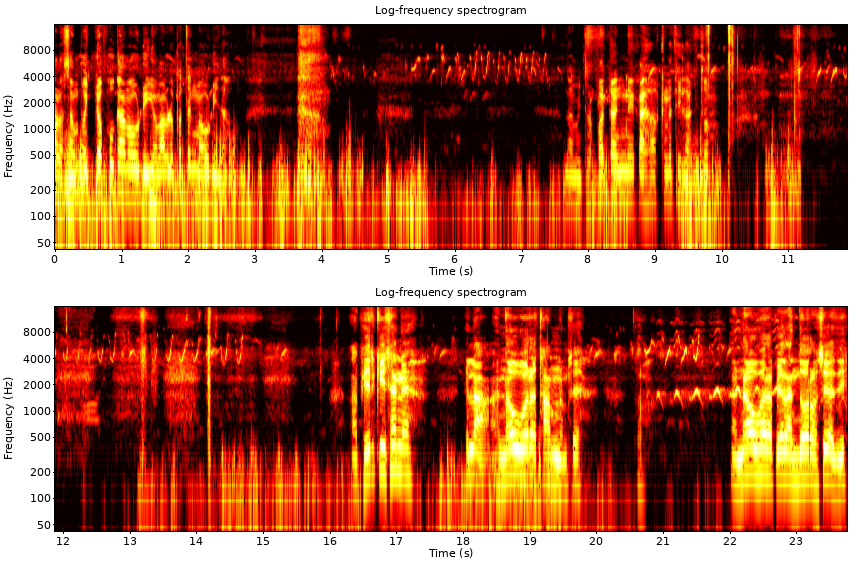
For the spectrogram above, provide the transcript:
ઓલો સંપત્યો ફુગામાં ઉડી ગયો આપણે પતંગમાં ઉડી જાવ ના મિત્રો, પતંગને કાંઈ હક નથી લાગતો. આ ફિરકી છે ને, પેલા નવ વર્ષ થામનમ છે. તો નવ વર્ષ પહેલાં દોરો છે હજી.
